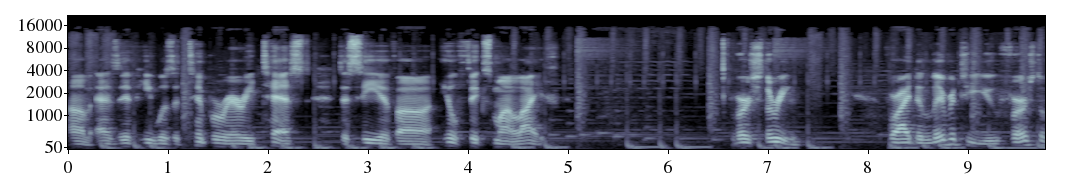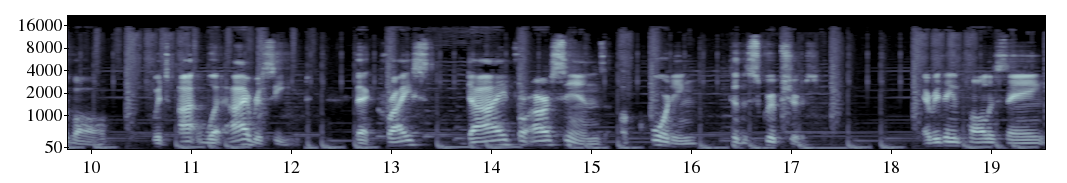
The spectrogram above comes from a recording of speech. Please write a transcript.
um, as if he was a temporary test to see if uh, he'll fix my life. Verse 3 For I delivered to you, first of all, which I, what I received, that Christ died for our sins according to the scriptures. Everything Paul is saying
